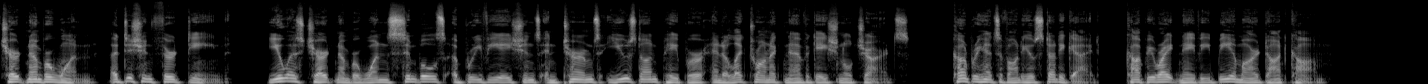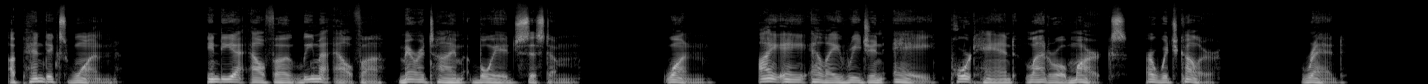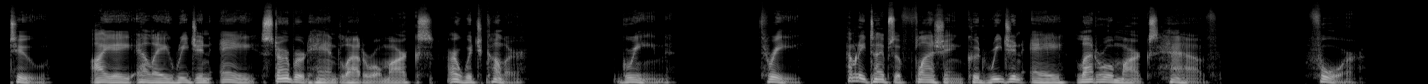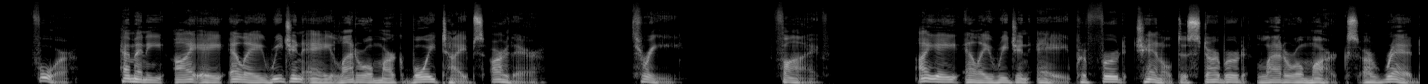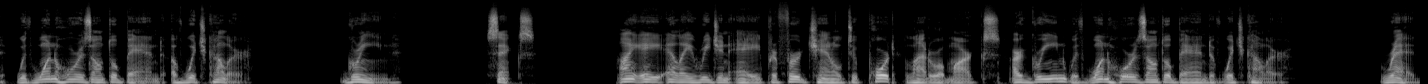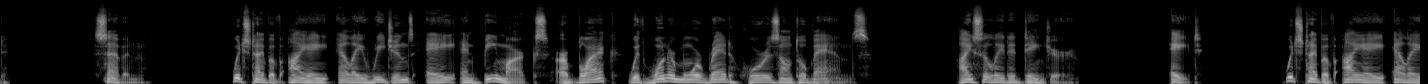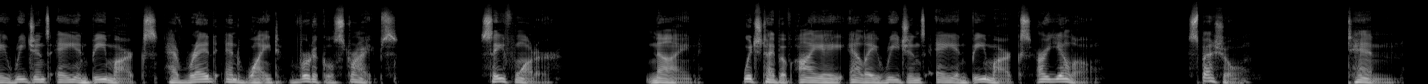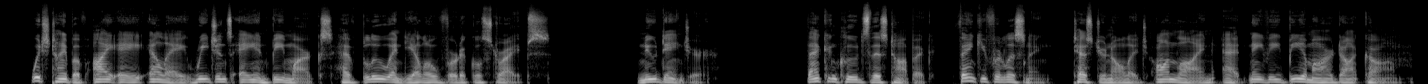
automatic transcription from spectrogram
Chart number 1, edition 13. U.S. Chart number 1 Symbols, abbreviations, and terms used on paper and electronic navigational charts. Comprehensive Audio Study Guide. Copyright Navy BMR.com. Appendix 1 India Alpha Lima Alpha Maritime Buoyage System 1. IALA Region A port hand lateral marks are which color? Red. 2. IALA Region A starboard hand lateral marks are which color? Green. 3. How many types of flashing could Region A lateral marks have? 4. 4. How many IALA Region A lateral mark buoy types are there? 3. 5. IALA Region A preferred channel to starboard lateral marks are red with one horizontal band of which color? Green. 6. IALA Region A preferred channel to port lateral marks are green with one horizontal band of which color? Red. 7. Which type of IALA regions A and B marks are black with one or more red horizontal bands? Isolated danger. 8. Which type of IALA regions A and B marks have red and white vertical stripes? Safe water. 9. Which type of IALA regions A and B marks are yellow? Special. 10. Which type of IALA regions A and B marks have blue and yellow vertical stripes? New danger. That concludes this topic. Thank you for listening. Test your knowledge online at NavyBMR.com.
